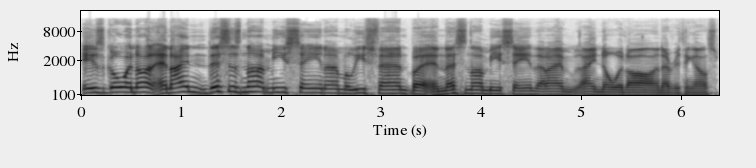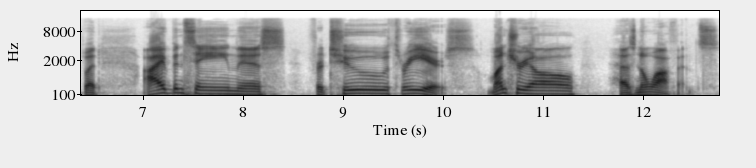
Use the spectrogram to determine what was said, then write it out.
is going on? And I this is not me saying I'm a Leafs fan, but and this is not me saying that I'm I know it all and everything else. But I've been saying this for two, three years. Montreal has no offense.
